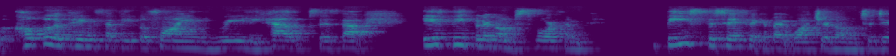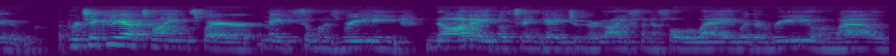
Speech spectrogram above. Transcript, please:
a couple of things that people find really helps is that if people are going to support them be specific about what you're going to do, particularly at times where maybe someone is really not able to engage in their life in a full way, where they're really unwell.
